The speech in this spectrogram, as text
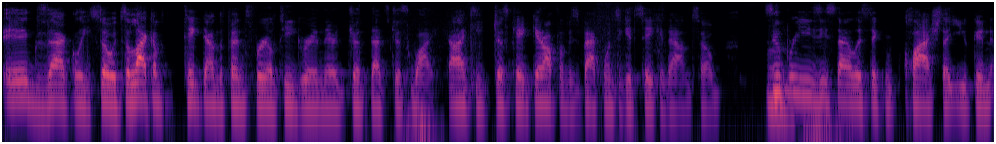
Exactly. So it's a lack of takedown defense for El Tigre, and there just that's just why I he just can't get off of his back once he gets taken down. So super mm. easy stylistic clash that you can uh,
